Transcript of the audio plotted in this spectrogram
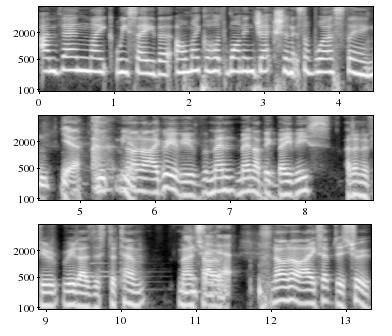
And then like we say that, oh my God, one injection, it's the worst thing. Yeah. I mean, No, know, no, I agree with you. But men, men are big babies. I don't know if you realize this. The term man You said child. it. No, no, I accept it's true.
